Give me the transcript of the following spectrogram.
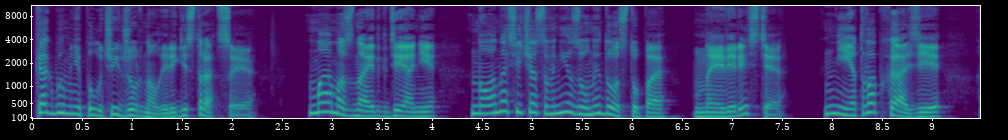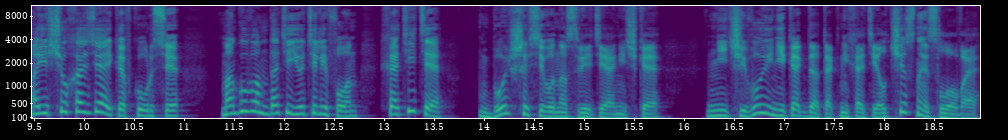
Как бы мне получить журналы регистрации?» «Мама знает, где они, но она сейчас вне зоны доступа». «На Эвересте?» «Нет, в Абхазии. А еще хозяйка в курсе. Могу вам дать ее телефон. Хотите?» «Больше всего на свете, Анечка. Ничего и никогда так не хотел, честное слово».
